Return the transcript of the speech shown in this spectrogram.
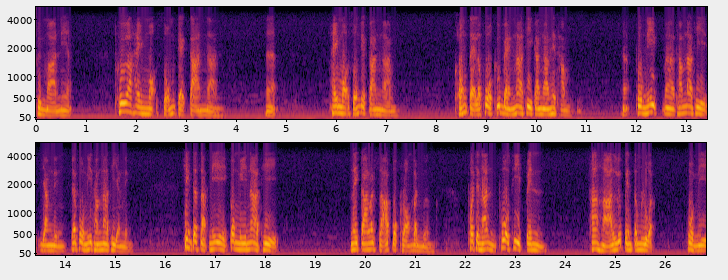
ขึ้นมาเนี่ย เพื่อให้เหมาะสมแก่การงานนะให้เหมาะสมแก่การงาน ของแต่ละพวกคือแบ่งหน้าที่การงานให้ทำ นะพวกนี้ทำหน้าที่อย่างหนึ่ง และพวกนี้ทำหน้าที่อย่างหนึ่ง เช่นกษัตริย์นี้ก็มีหน้าที่ในการรักษาปกครองบ้านเมือง เพราะฉะนั้นพวกที่เป็นทหารหรือเป็นตำรวจ พวกนี้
